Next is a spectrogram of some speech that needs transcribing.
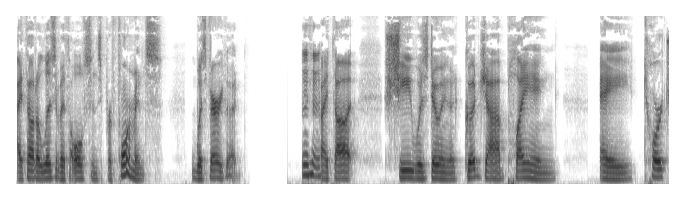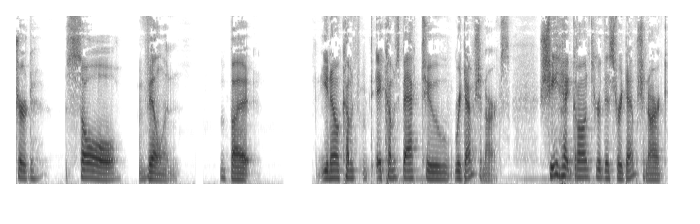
I thought Elizabeth Olsen's performance was very good. Mm-hmm. I thought she was doing a good job playing a tortured soul villain, but you know, it comes it comes back to redemption arcs. She had gone through this redemption arc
